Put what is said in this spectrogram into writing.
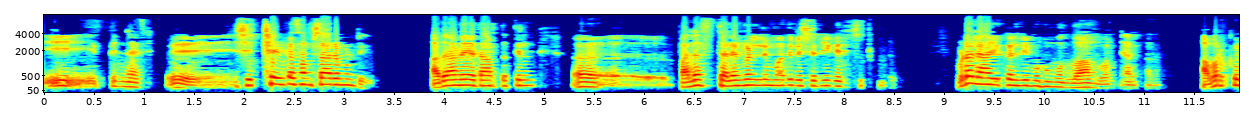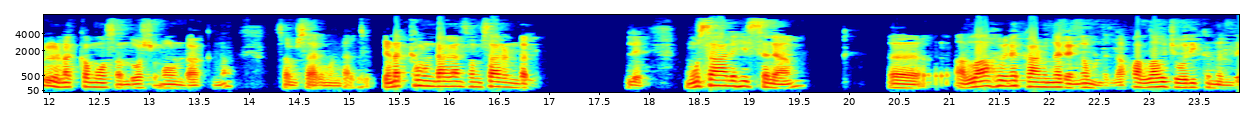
ഈ പിന്നെ ശിക്ഷയുടെ സംസാരമുണ്ട്. അതാണ് യഥാർത്ഥത്തിൽ പല സ്ഥലങ്ങളിലും അത് വിശദീകരിച്ചിട്ടുണ്ട്. ഇവിടെ ലായുക്കല്ലി മുഹമ്മദ് എന്ന് പറഞ്ഞാൽ അവർക്കൊരു ഇണക്കമോ സന്തോഷമോ ഉണ്ടാക്കുന്ന സംസാരം ഉണ്ടാകില്ല ഇണക്കമുണ്ടാകാൻ സംസാരം അല്ലെ മൂസ അലഹിസ്സലാം അള്ളാഹുവിനെ കാണുന്ന രംഗമുണ്ടല്ലോ. അപ്പൊ അള്ളാഹു ചോദിക്കുന്നുണ്ട്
